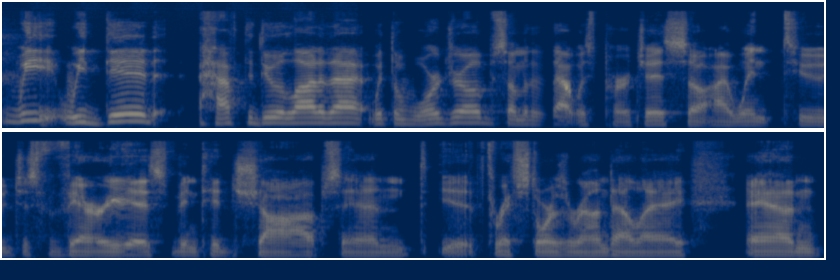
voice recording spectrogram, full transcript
we we did have to do a lot of that with the wardrobe. Some of that was purchased. So i went to just various vintage shops and uh, thrift stores around la and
